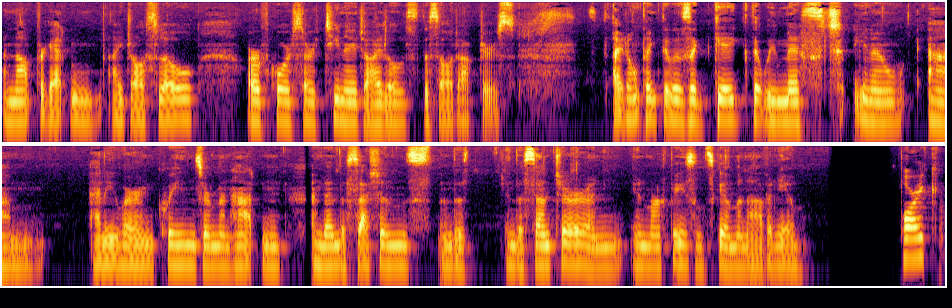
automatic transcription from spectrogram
and not forgetting I Draw Slow, or of course our teenage idols, the Saw Doctors. I don't think there was a gig that we missed, you know, um, anywhere in Queens or Manhattan. And then the sessions in the in the centre and in Murphy's and Skillman Avenue. Pádraig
